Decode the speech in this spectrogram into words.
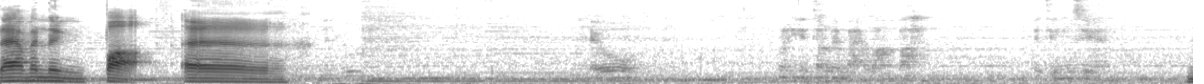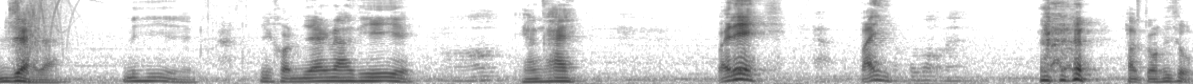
ได้มาหนึ่งเปาะ เออๆไอโอวันนี้ตอนบ่ายๆว่างปะไปถึงเสียใหญ่ละนี่ มีคนแย่งหน้าที่ อ๋อยังไง ไปดิ ไปกูบอกนะ ทำตัวไม่ถูก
